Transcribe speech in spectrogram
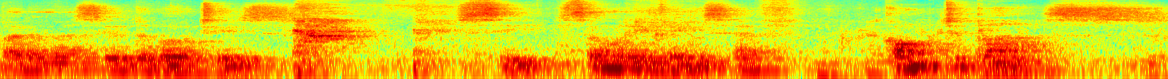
by the mercy of devotees, see, so many things have come to pass.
